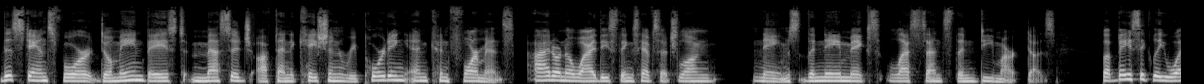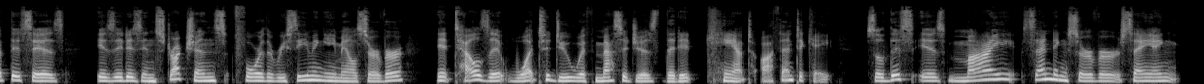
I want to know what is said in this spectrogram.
This stands for Domain Based Message Authentication Reporting and Conformance. I don't know why these things have such long names. The name makes less sense than DMARC does. But basically, what this is, is it is instructions for the receiving email server. It tells it what to do with messages that it can't authenticate. So this is my sending server saying,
